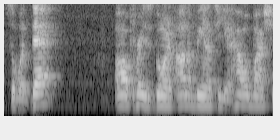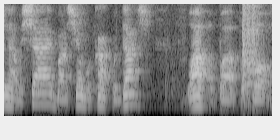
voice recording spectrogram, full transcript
So with that, all praise, glory, and honor be unto Yahweh, Bashem Abishai, Bashem Wakakwadash, Wa Abba Babal.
